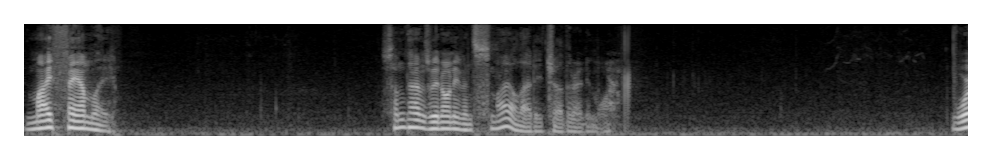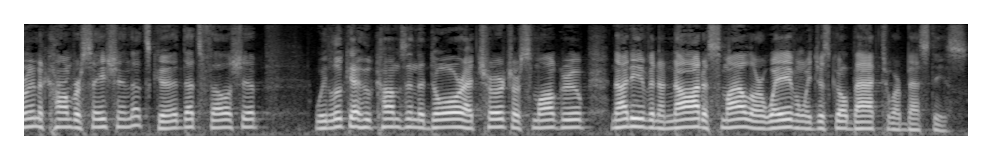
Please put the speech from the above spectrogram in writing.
my family Sometimes we don't even smile at each other anymore. We're in a conversation, that's good, that's fellowship. We look at who comes in the door at church or small group, not even a nod, a smile, or a wave, and we just go back to our besties.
